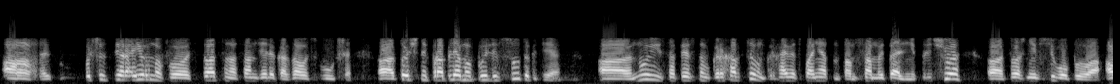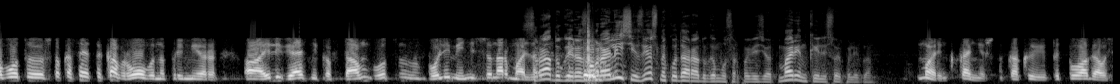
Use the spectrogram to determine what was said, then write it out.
А, в большинстве районов э, ситуация на самом деле оказалась лучше. А, точные проблемы были в суток где. А, ну и, соответственно, в Гроховце, ну, Гроховец, понятно, там самое дальнее плечо, а, сложнее всего было. А вот э, что касается Коврова, например, или Вязников, там вот э, более-менее все нормально. С Радугой разобрались, известно, куда Радуга мусор повезет? Маринка или свой полигон? Маринка, конечно, как и предполагалось.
